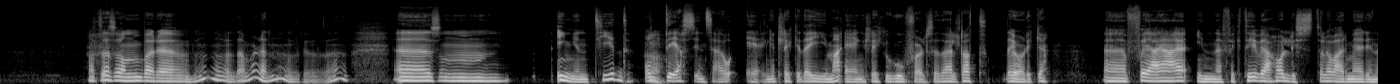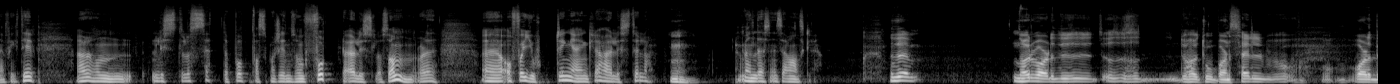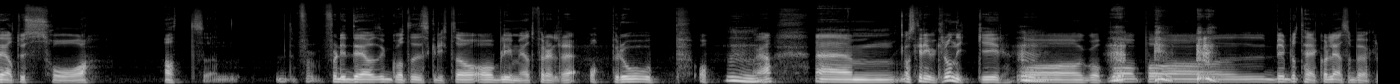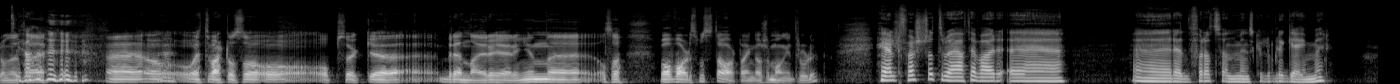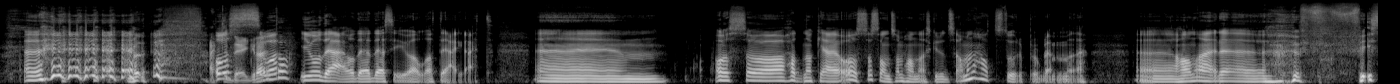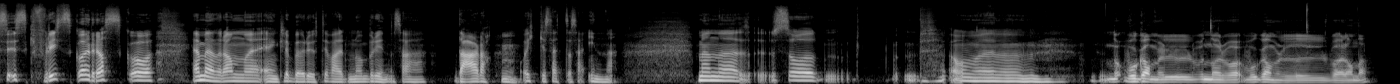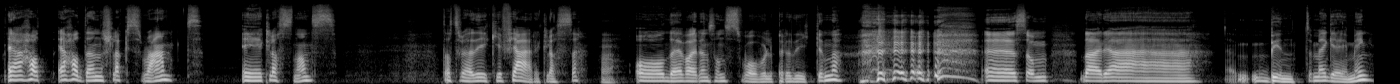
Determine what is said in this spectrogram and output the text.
At det er sånn bare «Å, Der var den. skal vi se». Eh, sånn ingen tid. Og Ja. det syns jeg jo egentlig ikke. Det gir meg egentlig ikke godfølelse i det hele tatt. Det gjør det ikke. Eh, For jeg er ineffektiv. Jeg har lyst til å være mer ineffektiv. Jeg har sånn lyst til å sette på oppvaskmaskinen sånn fort. Jeg har lyst til å sånn. Eh, Og få gjort ting egentlig har jeg lyst til, da. Mm. Men det syns jeg er vanskelig. Men det, når var det du altså, Du har jo to barn selv. Var det det at du så at for, Fordi det å gå til det skrittet og, og bli med i et foreldreopprop opp, ja, um, Og skrive kronikker og gå på, på biblioteket og lese bøker om dette her. uh, og, og etter hvert også å oppsøke eh, Brenna i regjeringen. Uh, altså, hva var det som starta engasjementet, tror du? Helt først så tror jeg at jeg var uh, redd for at sønnen min skulle bli gamer. Er ikke det greit, da? Jo, det er jo det. Det sier jo alle at det er greit. Eh, og så hadde nok jeg også, sånn som han er skrudd sammen, hatt store problemer med det. Eh, han er eh, fysisk frisk og rask, og jeg mener han eh, egentlig bør ut i verden og bryne seg der, da. Mm. Og ikke sette seg inne. Men så om, Hvor gammel, når, hvor gammel var han da? jeg, had, jeg hadde en slags rant i klassen hans. Da tror jeg det gikk i fjerde klasse. Ja. Og det var en sånn svovelprediken, da. Eh, Som der jeg begynte med gaming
